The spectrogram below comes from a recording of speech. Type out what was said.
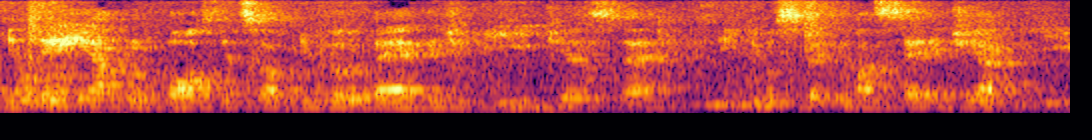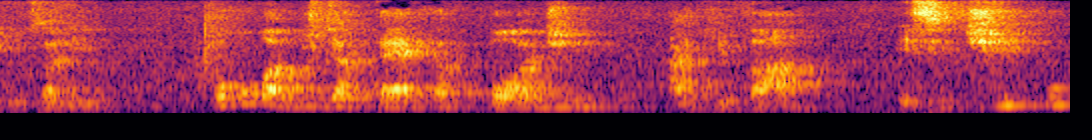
Que tem a proposta de ser uma biblioteca de mídias, né? Em que você vai ter uma série de arquivos ali. Como uma mediateca pode arquivar esse tipo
